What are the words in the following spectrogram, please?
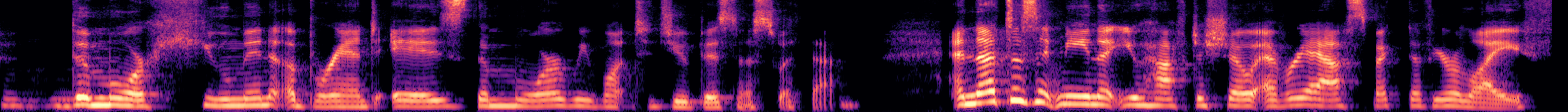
mm-hmm. the more human a brand is, the more we want to do business with them. And that doesn't mean that you have to show every aspect of your life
